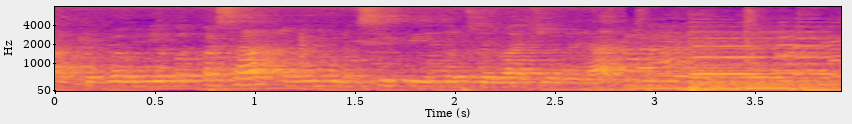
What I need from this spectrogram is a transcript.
el que potser pot passar en un municipi doncs, del Baix Llobregat.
